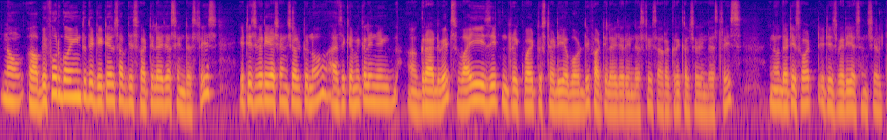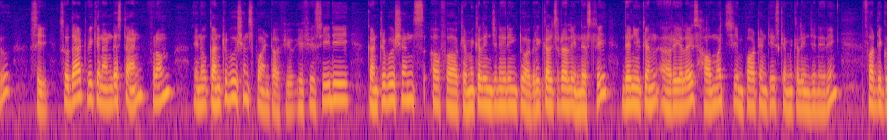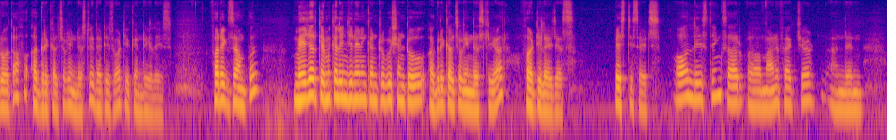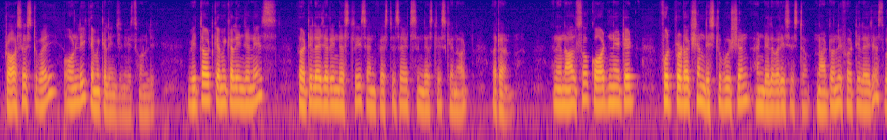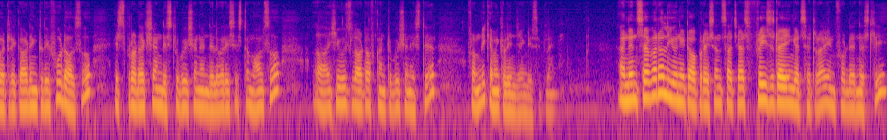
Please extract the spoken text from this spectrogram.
Now, uh, before going into the details of these fertilizers industries, it is very essential to know as a chemical engineering uh, graduates why is it required to study about the fertilizer industries or agriculture industries you know that is what it is very essential to see. So, that we can understand from you know contributions point of view. If you see the contributions of uh, chemical engineering to agricultural industry, then you can uh, realize how much important is chemical engineering for the growth of agricultural industry that is what you can realize. For example, major chemical engineering contribution to agricultural industry are fertilizers, pesticides. All these things are uh, manufactured and then processed by only chemical engineers only. Without chemical engineers, fertilizer industries and pesticides industries cannot run. And then also coordinated food production, distribution and delivery system, not only fertilizers, but regarding to the food also, its production, distribution and delivery system also a huge lot of contribution is there from the chemical engineering discipline. And then several unit operations such as freeze drying etc. in food industry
